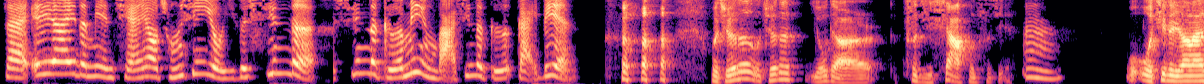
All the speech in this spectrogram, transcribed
在 AI 的面前要重新有一个新的新的革命吧，新的革改变。我觉得，我觉得有点自己吓唬自己。嗯。我我记得原来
